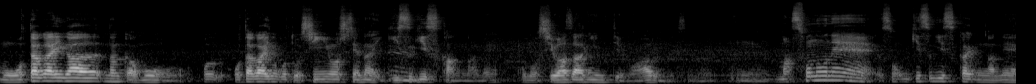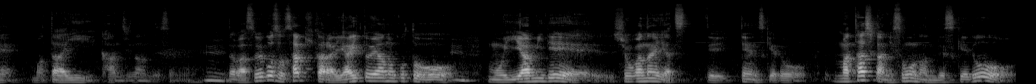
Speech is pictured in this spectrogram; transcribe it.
もうお互いがなんかもうおお互いのことを信用してないギスギス感がねこの仕業人っていうのはあるんですね。うん、まあそのねそのギスギス感がねまたいい感じなんですよね。うんだからそれこそさっきからやいと屋のことをもう嫌味でしょうがないやつって言ってんですけどまあ確かにそうなんですけど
